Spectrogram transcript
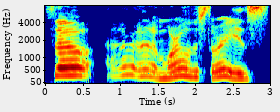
so i don't know moral of the story is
